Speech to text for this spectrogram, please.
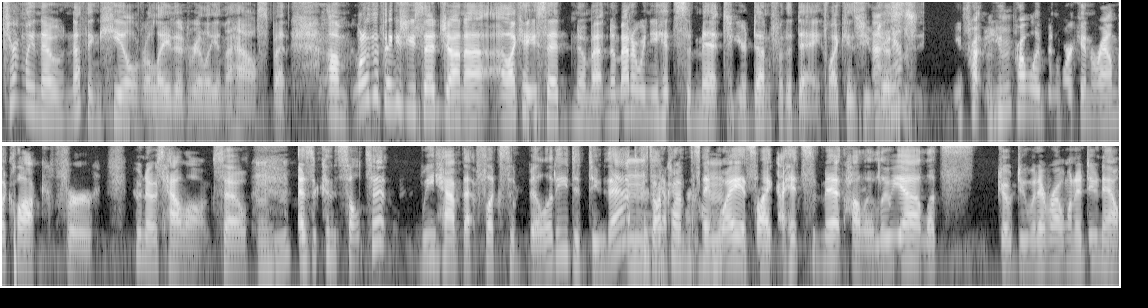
Certainly, no, nothing heel related really in the house. But um, one of the things you said, Jonna, I like how you said no, ma- no matter when you hit submit, you're done for the day. Like as you I am. Just. You pro- Mhm. You've probably been working around the clock for who knows how long. So, Mhm. as a consultant, we have that flexibility to do that because Mm, I'm kind of the same way. It's like I hit submit, hallelujah, let's go do whatever I want to do now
